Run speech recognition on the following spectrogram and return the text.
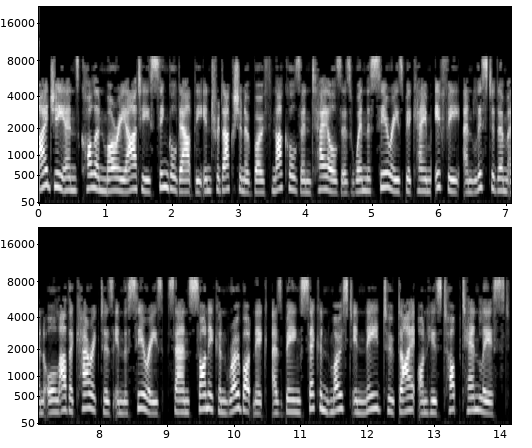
IGN's Colin Moriarty singled out the introduction of both Knuckles and Tails as when the series became iffy and listed them and all other characters in the series, sans Sonic and Robotnik, as being second most in need to die on his top 10 list.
